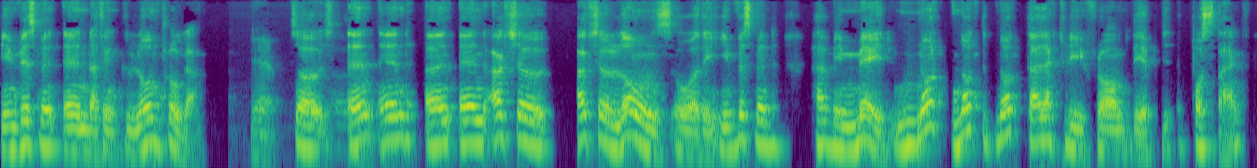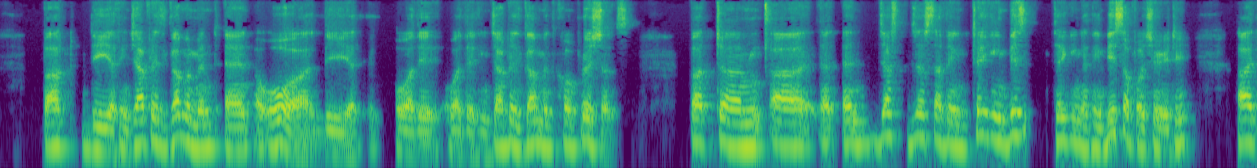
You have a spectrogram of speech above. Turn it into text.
investment and I think loan program. Yeah. So and and and, and actual actual loans or the investment have been made not not not directly from the post bank, but the I think Japanese government and or the or the or the Japanese government corporations. But um, uh, and just just I think taking this taking I think this opportunity, I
